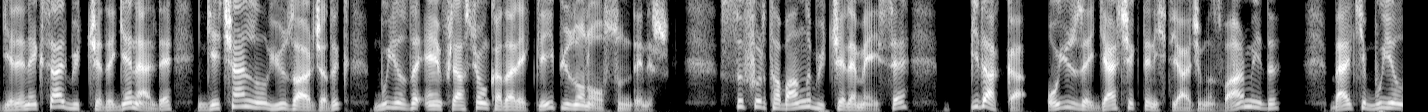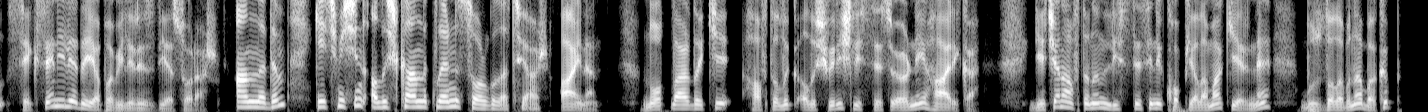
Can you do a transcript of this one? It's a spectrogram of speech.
Geleneksel bütçede genelde geçen yıl 100 harcadık, bu yılda enflasyon kadar ekleyip 110 olsun denir. Sıfır tabanlı bütçeleme ise bir dakika o yüze gerçekten ihtiyacımız var mıydı? Belki bu yıl 80 ile de yapabiliriz diye sorar. Anladım. Geçmişin alışkanlıklarını sorgulatıyor. Aynen. Notlardaki haftalık alışveriş listesi örneği harika. Geçen haftanın listesini kopyalamak yerine buzdolabına bakıp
